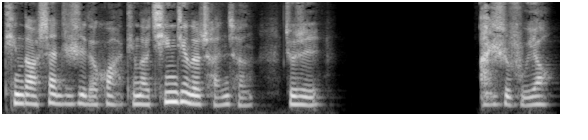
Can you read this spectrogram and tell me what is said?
听到善知识的话，听到清净的传承，就是按时服药。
